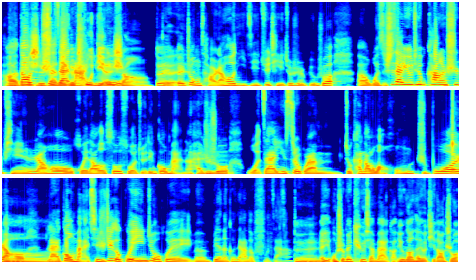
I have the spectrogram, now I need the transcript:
呃，到底是在哪一点上对被种草，然后以及具体就是，比如说，呃，我是在 YouTube 看了视频，然后回到了搜索决定购买呢，还是说我在 Instagram 就看到了网红直播，然后来购买？其实这个归因就会嗯变得更加的复杂。对，哎，我顺便 Q 一下 Mag，因为刚才有提到说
